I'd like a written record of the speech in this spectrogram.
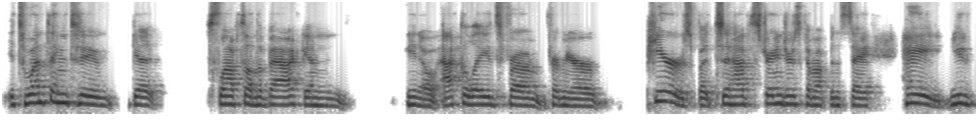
it's one thing to get slapped on the back and, you know, accolades from from your peers, but to have strangers come up and say, "Hey, you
